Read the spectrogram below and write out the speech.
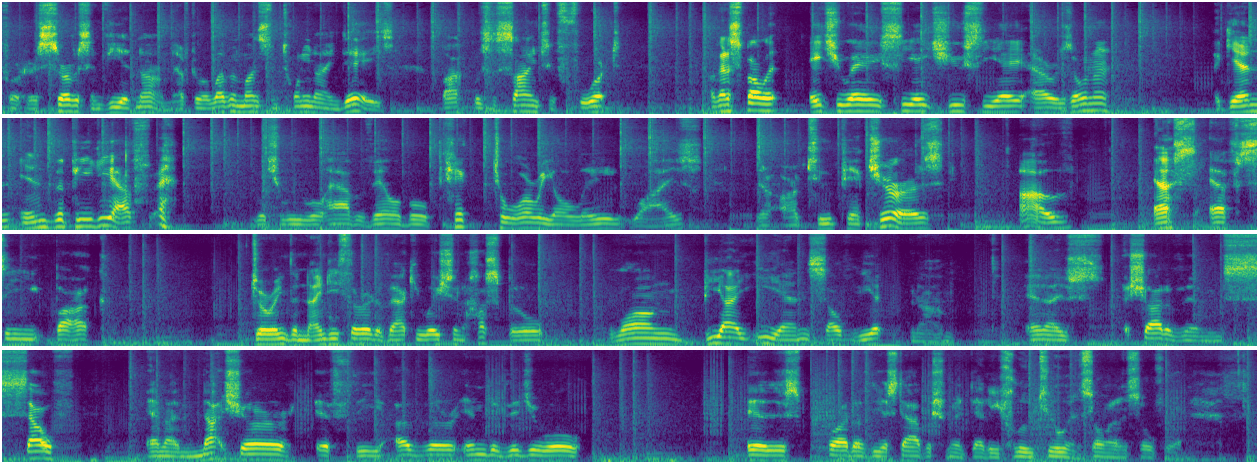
for her service in Vietnam. After 11 months and 29 days, Bach was assigned to Fort, I'm going to spell it H U A C H U C A, Arizona. Again, in the PDF, which we will have available pictorially wise, there are two pictures of SFC Bach during the 93rd Evacuation Hospital, Long Binh, South Vietnam, and a, a shot of himself. And I'm not sure if the other individual is part of the establishment that he flew to, and so on and so forth.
